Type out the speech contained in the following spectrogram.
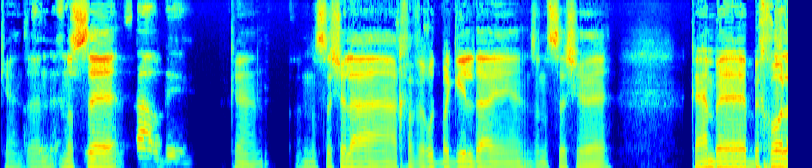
כן, זה נושא. כן, הנושא של החברות בגילדה זה נושא שקיים ב- בכל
